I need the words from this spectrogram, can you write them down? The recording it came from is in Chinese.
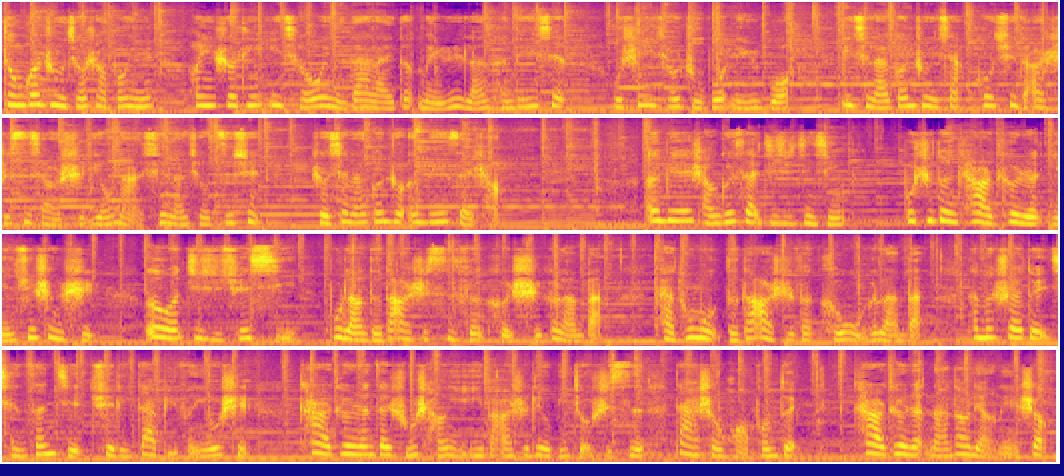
同关注球场风云，欢迎收听一球为你带来的每日篮坛第一线。我是一球主播李玉博，一起来关注一下过去的二十四小时有哪些篮球资讯。首先来关注 NBA 赛场，NBA 常规赛继续进行，波士顿凯尔特人延续盛世，厄文继续缺席，布朗得到二十四分和十个篮板，塔图姆得到二十分和五个篮板，他们率队前三节确立大比分优势。凯尔特人在主场以一百二十六比九十四大胜黄蜂队，凯尔特人拿到两连胜。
